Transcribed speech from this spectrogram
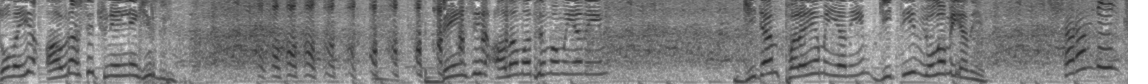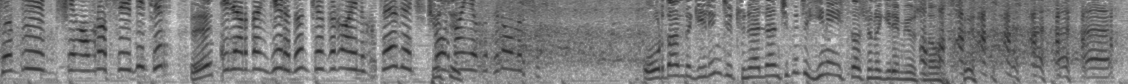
dolayı Avrasya Tüneli'ne girdim. Benzin alamadığıma mı yanayım? Giden paraya mı yanayım? Gittiğim yola mı yanayım? Sorun değil köprü şey Avrasya'yı bitir. Evet. İleriden geri dön tekrar aynı kıtaya geç. Kesin. Oradan yakıtını alırsın. Oradan da gelince tünelden çıkınca yine istasyona giremiyorsun ama.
